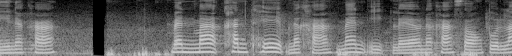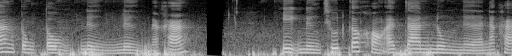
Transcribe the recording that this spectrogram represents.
นี้นะคะ แม่นมากขั้นเทพนะคะ แม่นอีกแล้วนะคะสองตัวล่างตรงๆหนึ่งหนึ่งนะคะ อีกหนึ่งชุดก็ของอาจารย์หนุ่มเหนือนะคะ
